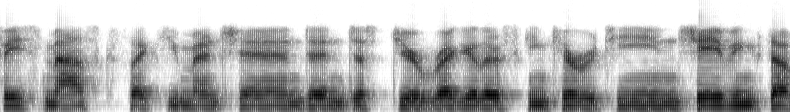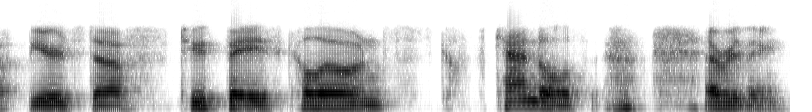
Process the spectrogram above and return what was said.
face masks, like you mentioned, and just your regular skincare routine, shaving stuff, beard stuff, toothpaste, colognes, candles, everything.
